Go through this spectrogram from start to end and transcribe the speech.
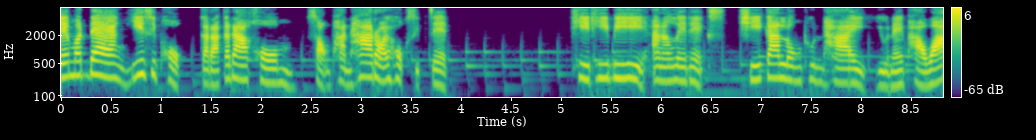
จ๊มดแดง 26 กรกฎาคม 2567 TTB Analytics ชี้การลงทุนไทยอยู่ในภาวะ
